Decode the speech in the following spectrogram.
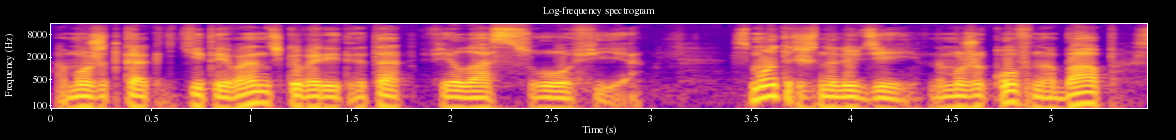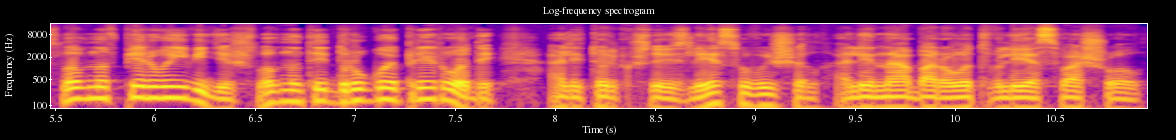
А может, как Никита Иванович говорит, это философия. Смотришь на людей, на мужиков, на баб, словно впервые видишь, словно ты другой природы, али только что из лесу вышел, али наоборот в лес вошел.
